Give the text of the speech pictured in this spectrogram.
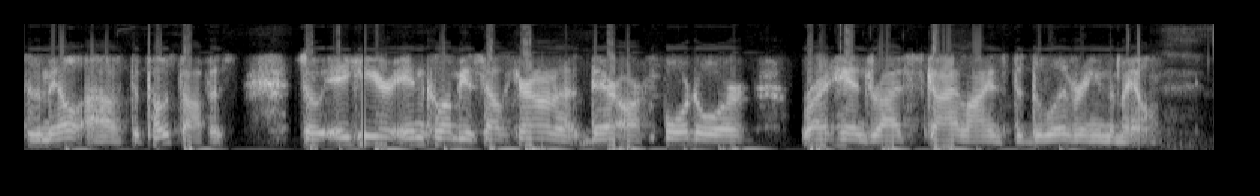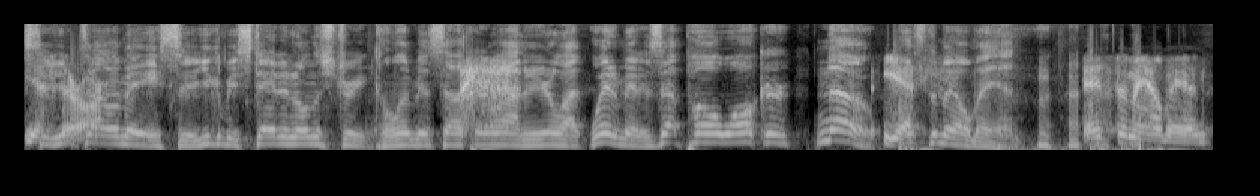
to the mail uh, the post office. So here in Columbia, South Carolina, there are four-door right-hand drive Skylines to delivering the mail. Yes, so you're there are. telling me, so you could be standing on the street in Columbia, South Carolina, and you're like, "Wait a minute, is that Paul Walker?" No, Yes. that's the mailman. It's the mailman.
